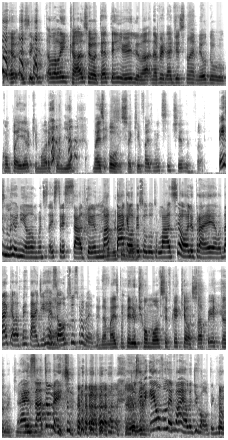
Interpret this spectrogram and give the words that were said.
Esse aqui tava lá em casa, eu até tenho ele lá. Na verdade, esse não é meu, do companheiro que mora comigo. Mas, pô, isso aqui faz muito sentido. Pensa numa reunião, quando você está estressado, querendo é matar é aquela bom. pessoa do outro lado, você olha para ela, dá aquela apertadinha e é. resolve seus problemas. Ainda mais no período de home office, você fica aqui, ó, só apertando aqui. É, exatamente. Inclusive, eu vou levar ela de volta, entendeu?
